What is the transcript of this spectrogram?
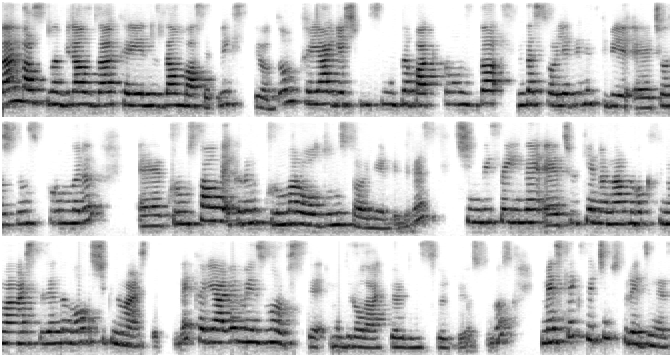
ben de aslında biraz daha kariyerinizden bahsetmek istiyordum. Kariyer geçmişinize baktığımızda sizin de söylediğiniz gibi e, çalıştığınız kurumların e, kurumsal ve akademik kurumlar olduğunu söyleyebiliriz. Şimdi ise yine e, Türkiye'nin önemli vakıf üniversitelerinden olan Işık Üniversitesi'nde kariyer ve mezunlar ofisi müdürü olarak görevini sürdürüyorsunuz. Meslek seçim süreciniz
